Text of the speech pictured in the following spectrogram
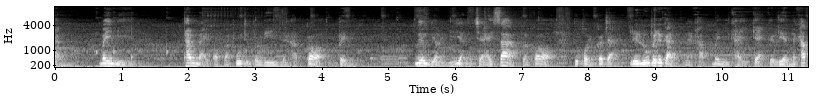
ยังไม่มีท่านไหนออกมาพูดถึงตรงนี้นะครับ ก็เป็น เรื่องเดียวที่อยากจะแชร์ให้ทราบ แล้วก็ทุกคนก็จะเรียนรู้ไปด้วยกันนะครับ ไม่มีใครแก่เกินเรียนนะครับ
